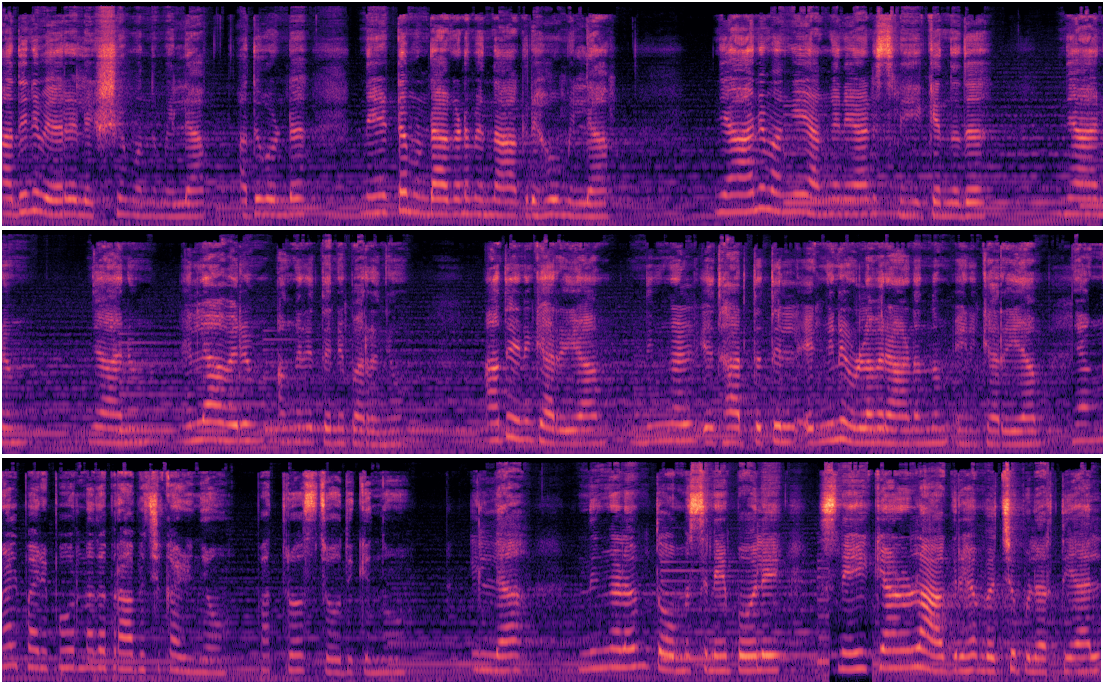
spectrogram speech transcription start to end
അതിന് വേറെ ലക്ഷ്യമൊന്നുമില്ല. അതുകൊണ്ട് നേട്ടമുണ്ടാകണമെന്ന ആഗ്രഹവുമില്ല. ഞാനും അങ്ങേ അങ്ങനെയാണ് സ്നേഹിക്കുന്നത്. ഞാനും ഞാനും എല്ലാവരും അങ്ങനെ തന്നെ പറഞ്ഞു. അതെനിക്കറിയാം. നിങ്ങൾ യഥാർത്ഥത്തിൽ എങ്ങനെയുള്ളവരാണെന്നും എനിക്കറിയാം. ഞങ്ങൾ പരിപൂർണത പ്രാപിച്ചു കഴിഞ്ഞോ. പത്രോസ് ചോദിക്കുന്നു. ഇല്ല. നിങ്ങളും തോമസിനെ പോലെ സ്നേഹിക്കാനുള്ള ആഗ്രഹം വെച്ച് പുലർത്തിയാൽ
